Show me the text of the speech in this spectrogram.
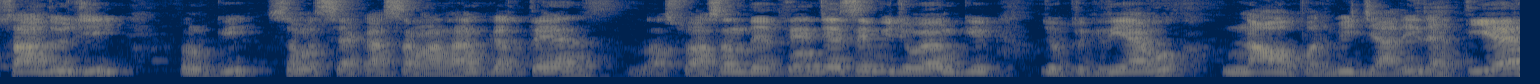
साधु जी उनकी समस्या का समाधान करते हैं, आश्वासन देते हैं, जैसे भी जो है उनकी जो प्रक्रिया है वो नाव पर भी जारी रहती है।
